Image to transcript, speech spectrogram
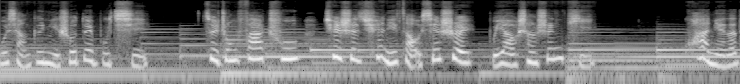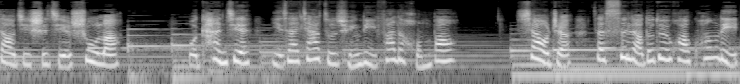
我想跟你说对不起，最终发出却是劝你早些睡，不要伤身体。跨年的倒计时结束了。我看见你在家族群里发的红包，笑着在私聊的对话框里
